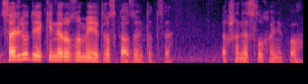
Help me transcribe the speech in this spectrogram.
Це люди, які не розуміють, розказують це. Так що не слухай нікого.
